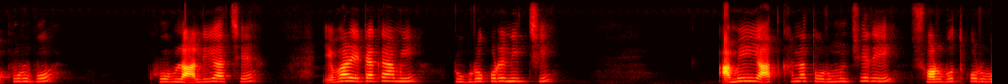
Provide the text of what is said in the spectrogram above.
অপূর্ব, খুব লালি আছে। এবার এটাকে আমি টুকরো করে নিচ্ছি। আমি এই আধখানা তরমুজেরই শরবত করব।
